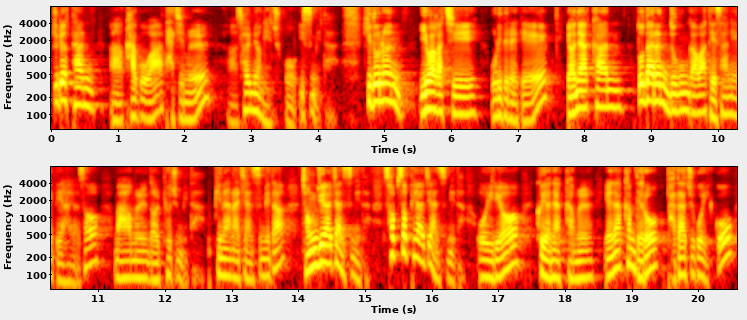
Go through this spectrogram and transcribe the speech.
뚜렷한 어, 각오와 다짐을 어, 설명해 주고 있습니다. 기도는 이와 같이 우리들에게 연약한 또 다른 누군가와 대상에 대하여서 마음을 넓혀줍니다. 비난하지 않습니다. 정죄하지 않습니다. 섭섭해하지 않습니다. 오히려 그 연약함을 연약함대로 받아주고 있고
